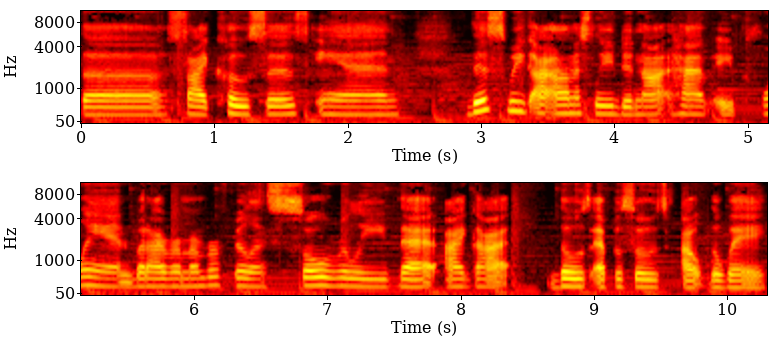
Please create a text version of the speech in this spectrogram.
the psychosis, and this week, I honestly did not have a plan, but I remember feeling so relieved that I got those episodes out the way.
